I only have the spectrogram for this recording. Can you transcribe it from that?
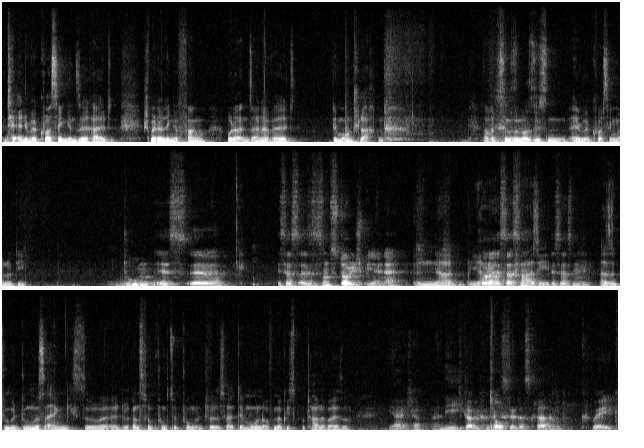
der Animal Crossing Insel halt Schmetterlinge fangen oder in seiner Welt Dämonen schlachten. Aber das sind so einer süßen Animal Crossing Melodie. Doom ist, äh, ist das, also das ist so ein Storyspiel, ne? Na, ja, Oder ist das quasi. Ein, ist das ein. also du, Doom ist eigentlich so, äh, du rennst von Punkt zu Punkt und tötest halt Dämonen auf möglichst brutale Weise. Ja, ich habe. Nee, ich glaube, ich verwechsel das gerade mit Quake.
